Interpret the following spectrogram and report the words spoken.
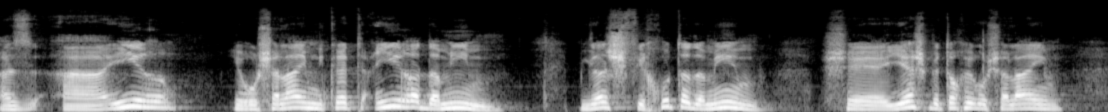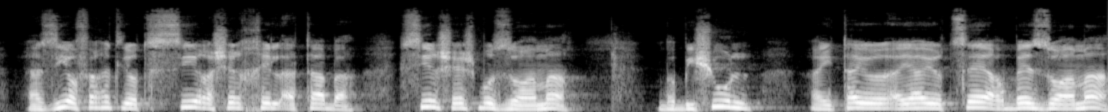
אז העיר ירושלים נקראת עיר הדמים, בגלל שפיכות הדמים שיש בתוך ירושלים, אז היא הופכת להיות סיר אשר חלאתה בה, סיר שיש בו זוהמה. בבישול הייתה, היה יוצא הרבה זוהמה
